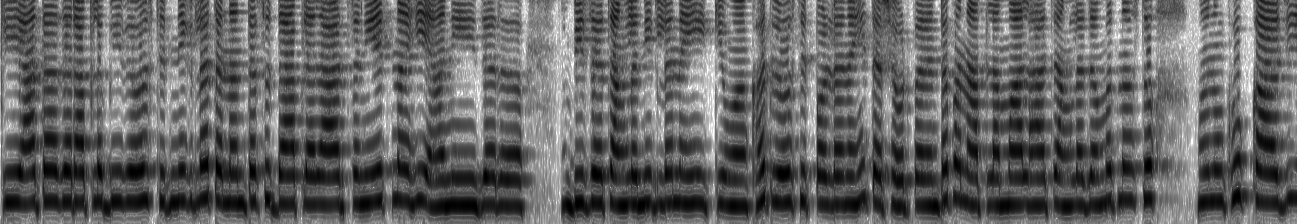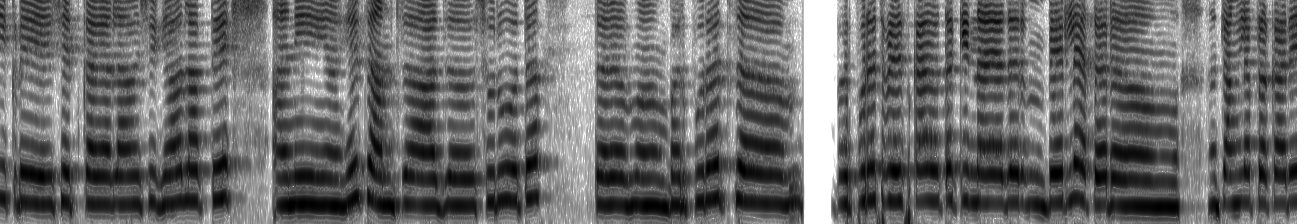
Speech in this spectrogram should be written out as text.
की आता जर आपलं बी व्यवस्थित निघलं तर नंतरसुद्धा आपल्याला अडचण येत नाही. आणि जर बी जर चांगलं निघलं नाही किंवा खत व्यवस्थित पडलं नाही तर शेवटपर्यंत पण आपला माल हा चांगला जमत नसतो. म्हणून खूप काळजी इकडे शेतकऱ्याला अशी घ्यावं लागते. आणि हेच आमचं आज सुरू होतं. तर मग भरपूरच भरपूरच वेळेस काय होतं की नळ्या जर बेरल्या तर चांगल्या प्रकारे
